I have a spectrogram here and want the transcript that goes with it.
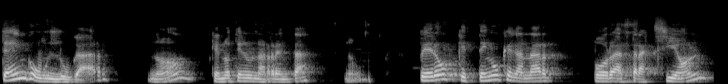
tengo un lugar, ¿no? Que no tiene una renta, ¿no? Pero que tengo que ganar por atracción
